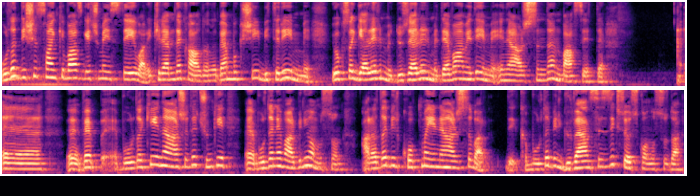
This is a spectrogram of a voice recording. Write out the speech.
Burada dişil sanki vazgeçme isteği var. İkilemde kaldığını ben bu kişiyi bitireyim mi yoksa gelir mi, düzelir mi, devam edeyim mi enerjisinden bahsetti. Ee, e, ve buradaki enerjide çünkü e, burada ne var biliyor musun? Arada bir kopma enerjisi var burada bir güvensizlik söz konusu da.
